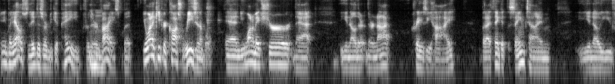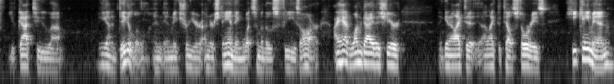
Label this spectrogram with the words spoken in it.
anybody else, they deserve to get paid for their mm-hmm. advice, but you want to keep your costs reasonable, and you want to make sure that you know they're they're not crazy high. But I think at the same time, you know, you've you've got to uh, you got to dig a little and, and make sure you're understanding what some of those fees are. I had one guy this year. Again, I like to I like to tell stories. He came in.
